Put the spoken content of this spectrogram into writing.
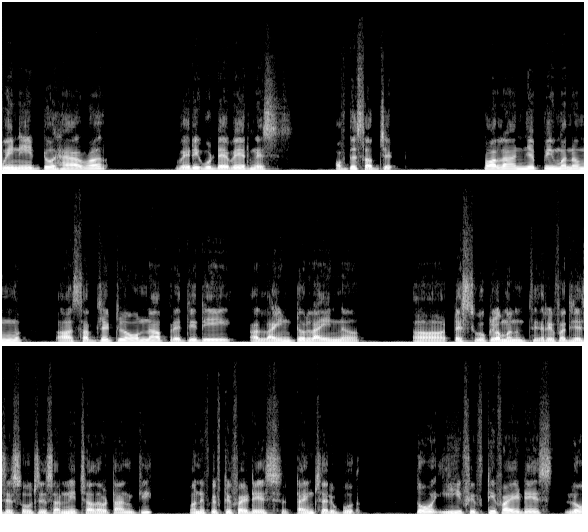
we need to have a very good awareness of the subject. So, అలా అని చెప్పి మనం ఆ సబ్జెక్ట్‌లో ఉన్న ప్రతిదీ లైన్ టు లైన్ టెక్స్ట్ బుక్‌లో మనం రిఫర్ చేసే సోర్సెస్ అన్నీ చదవటానికి మనకి 55 డేస్ టైం సరిపోదు. సో, ఈ 55 డేస్‌లో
